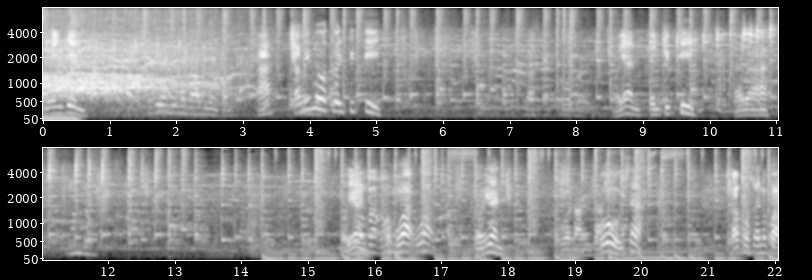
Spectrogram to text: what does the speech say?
ni Angel. Kasi yung doon nagkakabili nito. Ha? Sabi mo, 12.50. Plastic cover. O yan, 12.50. Para, o yan. Ba ako? O, kuha, kuha. O yan. Kuha tayo sa. O, isa. Tapos ano pa?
